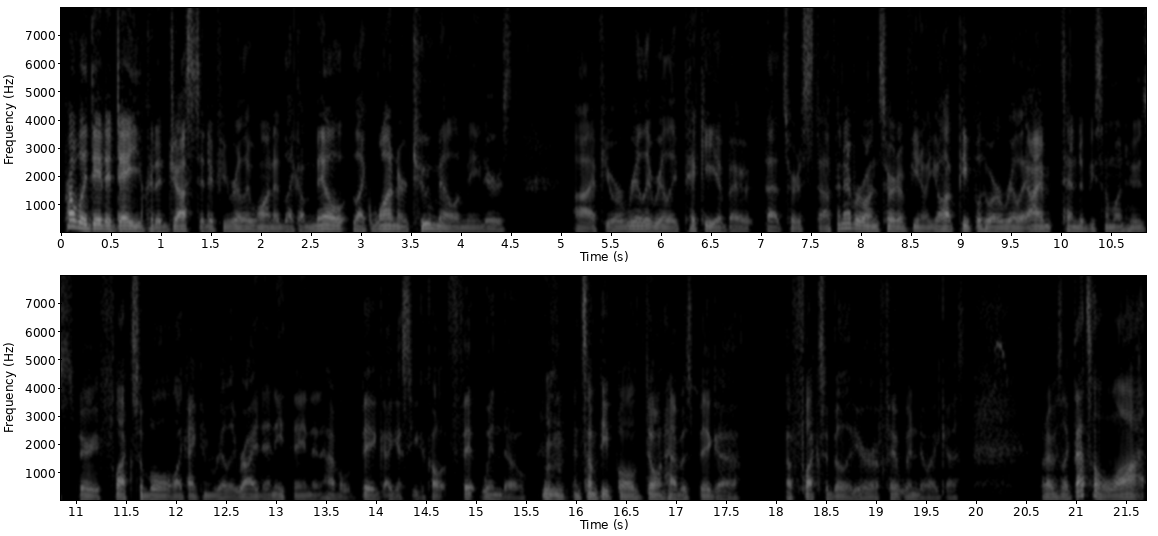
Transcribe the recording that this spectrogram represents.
probably day to day you could adjust it if you really wanted like a mil, like one or two millimeters uh, if you were really really picky about that sort of stuff and everyone sort of you know you'll have people who are really i tend to be someone who's very flexible like i can really ride anything and have a big i guess you could call it fit window mm-hmm. and some people don't have as big a, a flexibility or a fit window i guess. But i was like that's a lot.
